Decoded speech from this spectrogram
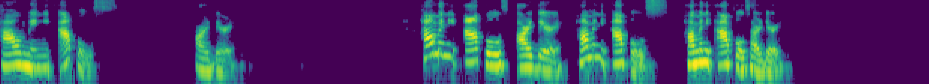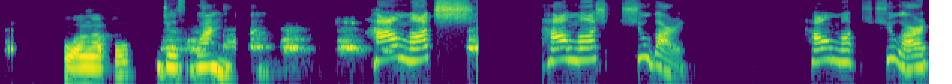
How many apples are there? How many apples are there? How many apples? How many apples are there? One apple. Just one. How How much, how much sugar? How much sugar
